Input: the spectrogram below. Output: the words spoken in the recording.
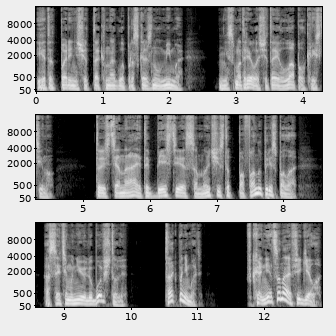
И этот парень еще так нагло проскользнул мимо, не смотрел, а, считай, лапал Кристину. То есть она, эта бестия, со мной чисто по фану переспала, а с этим у нее любовь, что ли? Так понимать? В конец она офигела.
